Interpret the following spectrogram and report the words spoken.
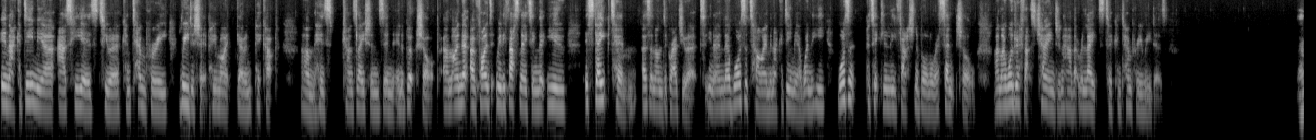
in academia as he is to a contemporary readership who might go and pick up um, his translations in, in a bookshop? Um, I, know, I find it really fascinating that you escaped him as an undergraduate, you know, and there was a time in academia when he wasn't particularly fashionable or essential. And I wonder if that's changed and how that relates to contemporary readers. Uh,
